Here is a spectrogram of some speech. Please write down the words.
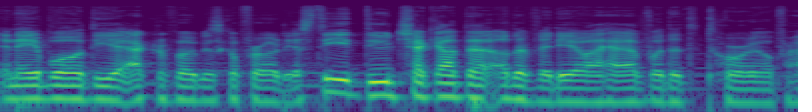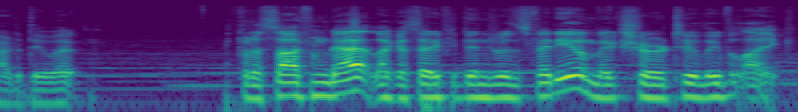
enable the Acrophobia skill for ODST, do check out that other video I have with a tutorial for how to do it. But aside from that, like I said, if you did enjoy this video, make sure to leave a like.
